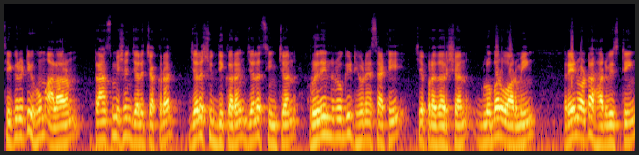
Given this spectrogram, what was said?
security home alarm transmission जलचक्र जलशुद्धीकरण जलसिंचन हृदय निरोगी ठेवण्यासाठीचे प्रदर्शन global warming rain water harvesting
